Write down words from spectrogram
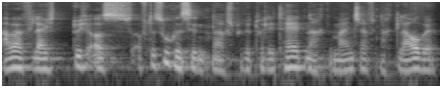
aber vielleicht durchaus auf der Suche sind nach Spiritualität, nach Gemeinschaft, nach Glaube.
